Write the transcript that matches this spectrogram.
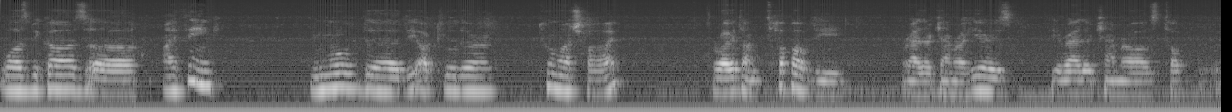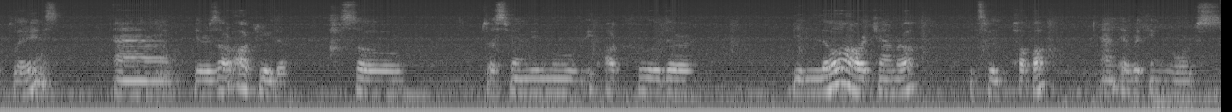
was because uh, I think we moved uh, the occluder too much high. Right on top of the radar camera. Here is the radar camera's top place and here is our occluder. So just when we move the occluder below our camera it will pop up and everything works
